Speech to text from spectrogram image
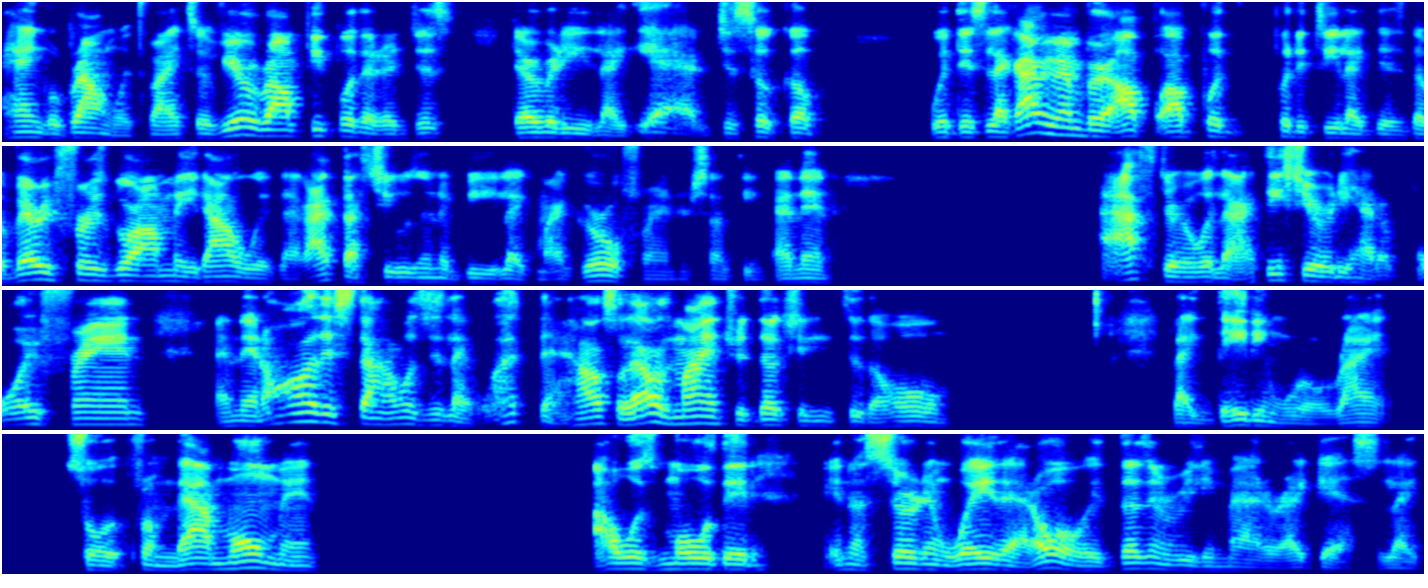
hang around with, right? So if you're around people that are just they're already like, yeah, just hook up with this. Like I remember, I'll I'll put put it to you like this: the very first girl I made out with, like I thought she was gonna be like my girlfriend or something, and then after with like I think she already had a boyfriend, and then all this stuff I was just like, what the hell? So that was my introduction into the whole like dating world, right? So from that moment, I was molded in a certain way that oh, it doesn't really matter, I guess. Like,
